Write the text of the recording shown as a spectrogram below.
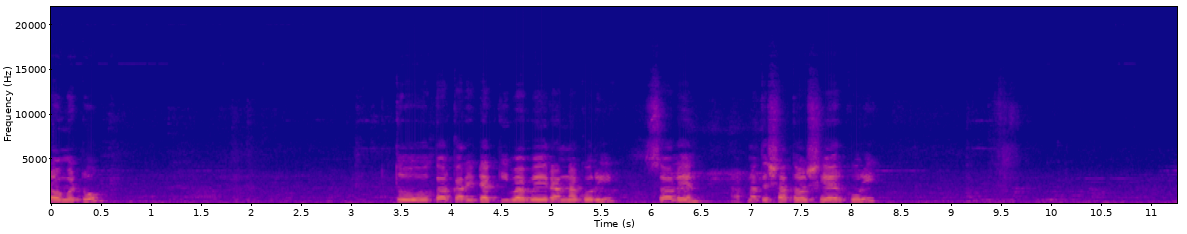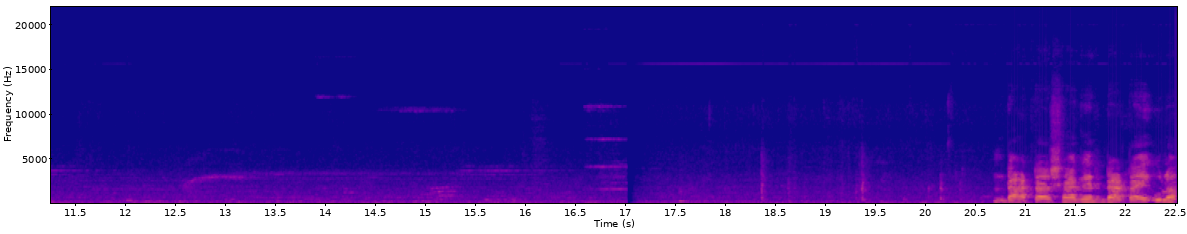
টমেটো। তো তরকারিটা কীভাবে রান্না করি চলেন আপনাদের সাথেও শেয়ার করি। ডাটা, শাকের ডাটা এগুলা।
